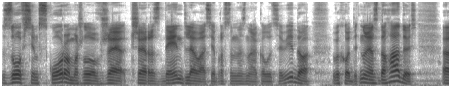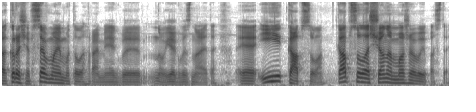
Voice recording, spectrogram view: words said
зовсім скоро, можливо, вже через день для вас. Я просто не знаю, коли це відео виходить. Ну, я здогадуюсь. Е, Коротше, все в моєму телеграмі, як ви, ну, як ви знаєте. Е, І капсула. Капсула, що нам може випасти?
